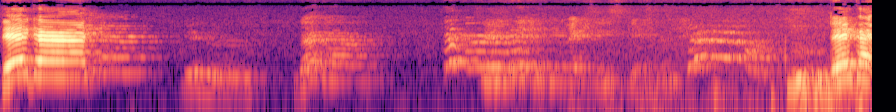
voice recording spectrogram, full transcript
Digger. Digger. Digger. Seriously, if he makes you scared. Digger.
